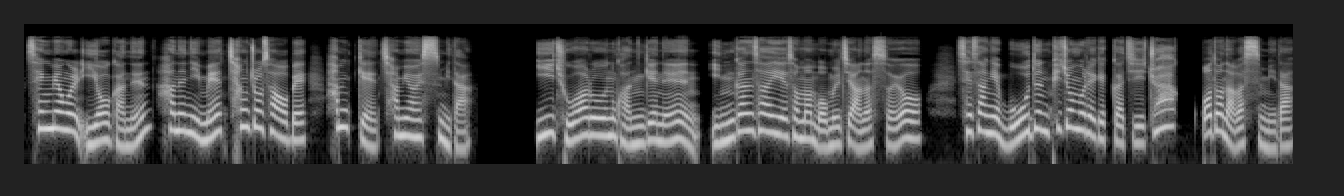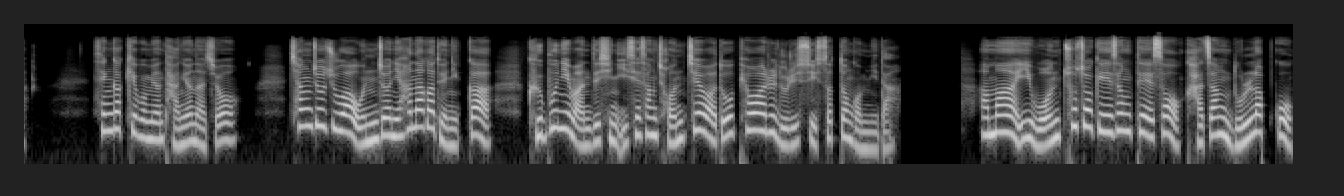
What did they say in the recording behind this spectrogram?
생명을 이어가는 하느님의 창조 사업에 함께 참여했습니다. 이 조화로운 관계는 인간 사이에서만 머물지 않았어요. 세상의 모든 피조물에게까지 쫙 뻗어나갔습니다. 생각해보면 당연하죠. 창조주와 온전히 하나가 되니까 그분이 만드신 이 세상 전체와도 평화를 누릴 수 있었던 겁니다. 아마 이 원초적인 상태에서 가장 놀랍고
